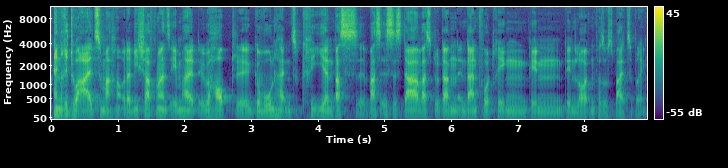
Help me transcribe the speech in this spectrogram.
ein Ritual zu machen oder wie schafft man es eben halt überhaupt äh, Gewohnheiten zu kreieren? Was, was ist es da, was du dann in deinen Vorträgen den, den Leuten versuchst beizubringen?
